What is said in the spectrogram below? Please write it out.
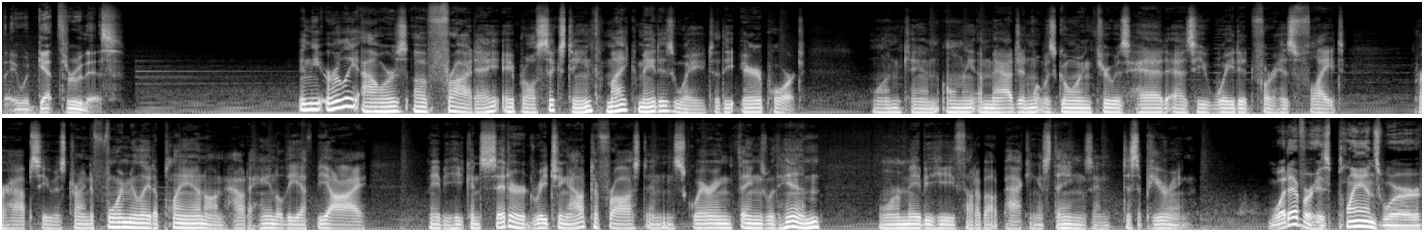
They would get through this. In the early hours of Friday, April 16th, Mike made his way to the airport. One can only imagine what was going through his head as he waited for his flight. Perhaps he was trying to formulate a plan on how to handle the FBI. Maybe he considered reaching out to Frost and squaring things with him, or maybe he thought about packing his things and disappearing. Whatever his plans were,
